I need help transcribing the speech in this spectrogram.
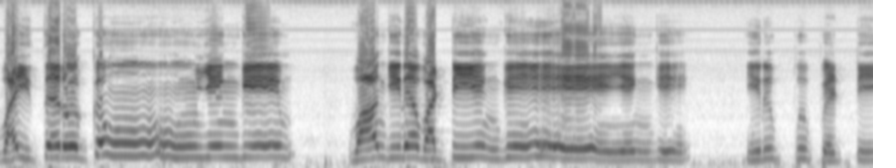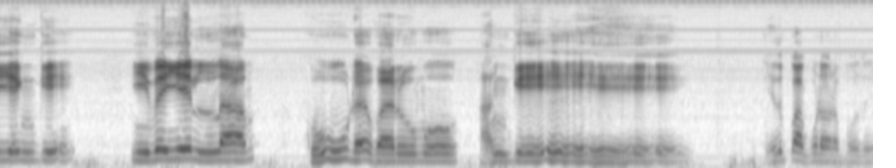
வைத்த ரொக்கம் எங்கே வாங்கின வட்டி எங்கே எங்கே இருப்பு பெட்டி எங்கே இவையெல்லாம் கூட வருமோ? அங்கே. எதுப்பா கூட வரப்போகுது?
